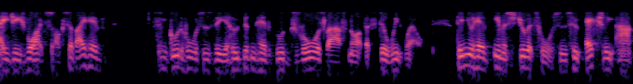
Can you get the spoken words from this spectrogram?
AG's White Socks. So they have some good horses there who didn't have good draws last night but still went well. Then you have Emma Stewart's horses who actually aren't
